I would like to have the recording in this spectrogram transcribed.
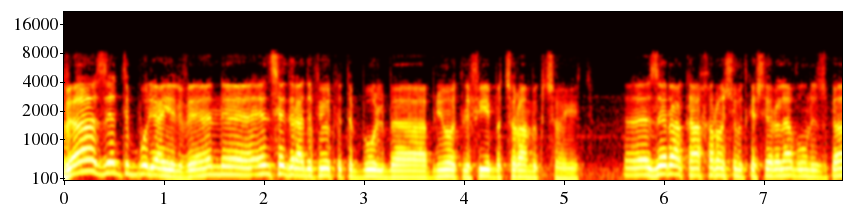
ואז אין טיפול יעיל ואין אה, סדר עדיפויות לטיפול בבניות לפי בצורה מקצועית. אה, זה רק האחרון שמתקשר אליו, הוא נזכר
